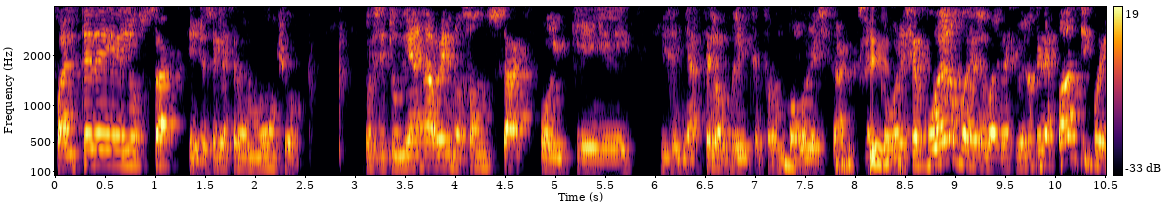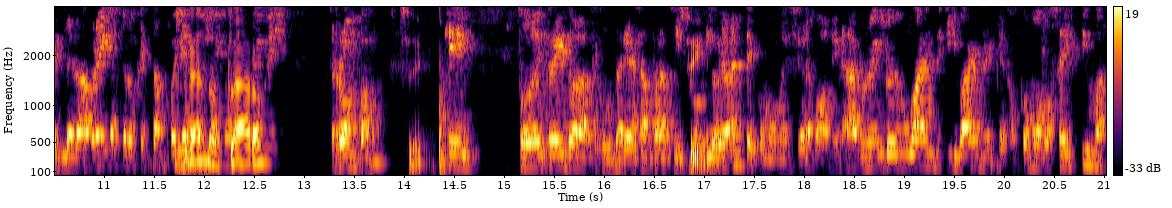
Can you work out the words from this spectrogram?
Parte de los sacks, que yo sé que se ven mucho, pues si tú vienes a ver, no son sacks porque diseñaste los blitzes, fueron coverage sacks. Sí, el coverage es bueno, pues el receiver no tiene espacio y pues le da break a que los que están el claro. rompan. Sí, Que todo el crédito a la secundaria de San Francisco. Sí. Y obviamente, como mencioné, cuando tienes a Greenlow y Warner- que son como dos safety más,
